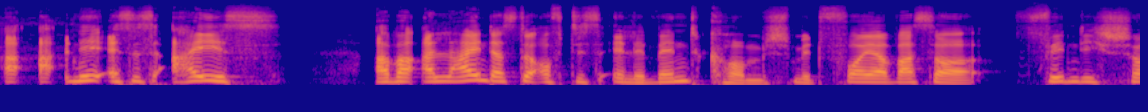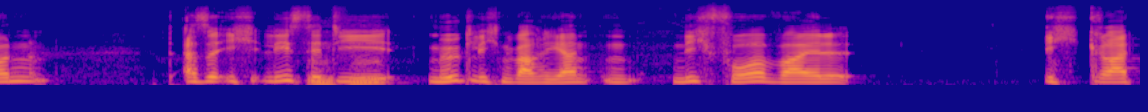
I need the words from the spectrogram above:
Ah, ah, nee, es ist Eis. Aber allein, dass du auf das Element kommst mit Feuer, Wasser, finde ich schon. Also ich lese dir die möglichen Varianten nicht vor, weil ich gerade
